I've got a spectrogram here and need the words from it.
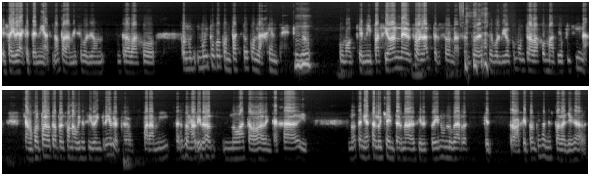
esa idea que tenías, ¿no? Para mí se volvió un trabajo con muy poco contacto con la gente. Que yo, como que mi pasión son las personas, entonces se volvió como un trabajo más de oficina, que a lo mejor para otra persona hubiese sido increíble, pero para mi personalidad no acababa de encajar y no tenía esa lucha interna de decir, estoy en un lugar trabajé tantos años para llegar,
